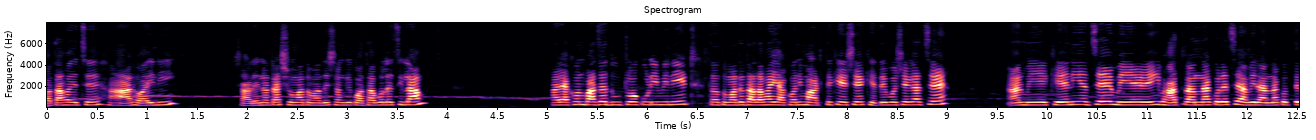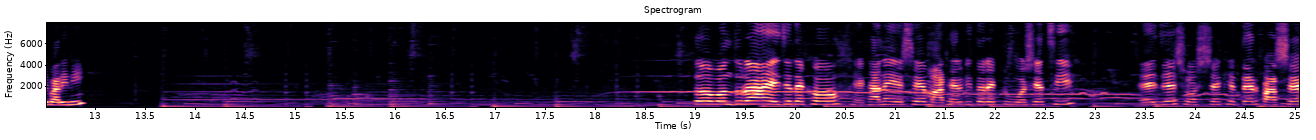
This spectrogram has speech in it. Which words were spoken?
কথা হয়েছে আর হয়নি। সাড়ে নটার সময় তোমাদের সঙ্গে কথা বলেছিলাম। আর এখন বাজে দুটো কুড়ি মিনিট তো তোমাদের দাদাভাই এখনই মাঠ থেকে এসে খেতে বসে গেছে। আর মেয়ে খেয়ে নিয়েছে, মেয়ে এই ভাত রান্না করেছে, আমি রান্না করতে পারিনি। তো বন্ধুরা, এই যে দেখো, এখানে এসে মাঠের ভিতরে একটু বসেছি। এই যে সর্ষে ক্ষেতের পাশে।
